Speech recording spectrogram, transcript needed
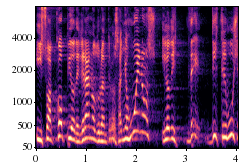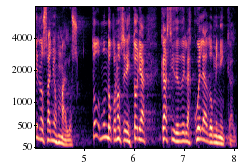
Hizo acopio de grano durante los años buenos y lo distribuye en los años malos. Todo el mundo conoce la historia casi desde la escuela dominical.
